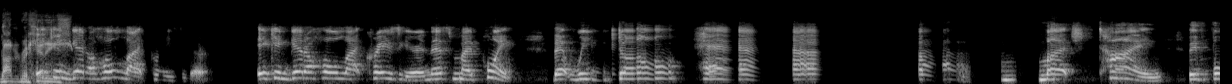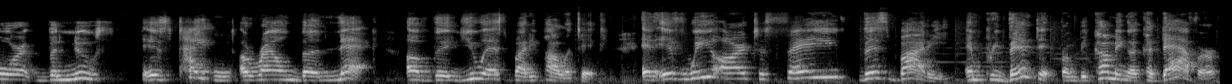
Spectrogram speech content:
Dr. McKinney. It can get a whole lot crazier it can get a whole lot crazier. And that's my point that we don't have much time before the noose is tightened around the neck of the U.S. body politic. And if we are to save this body and prevent it from becoming a cadaver,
